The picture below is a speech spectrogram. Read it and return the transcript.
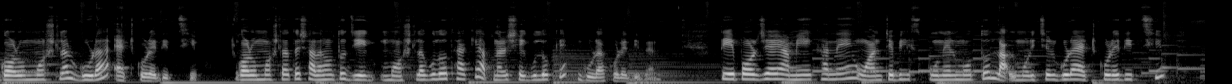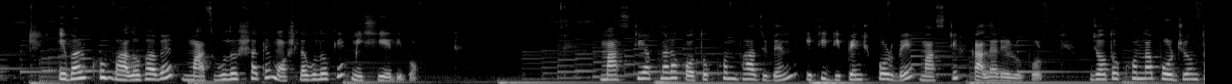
গরম মশলার গুঁড়া অ্যাড করে দিচ্ছি। গরম মশলাতে সাধারণত যে মশলাগুলো থাকে আপনারা সেগুলোকে গুঁড়া করে দিবেন। তো পর্যায়ে আমি এখানে ওয়ান টেবিল স্পুনের মতো লাল মরিচের গুঁড়া অ্যাড করে দিচ্ছি। এবার খুব ভালোভাবে মাছগুলোর সাথে মশলাগুলোকে মিশিয়ে দিব। মাছটি আপনারা কতক্ষণ ভাজবেন এটি ডিপেন্ড করবে মাছটির কালারের উপর। যতক্ষণ না পর্যন্ত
